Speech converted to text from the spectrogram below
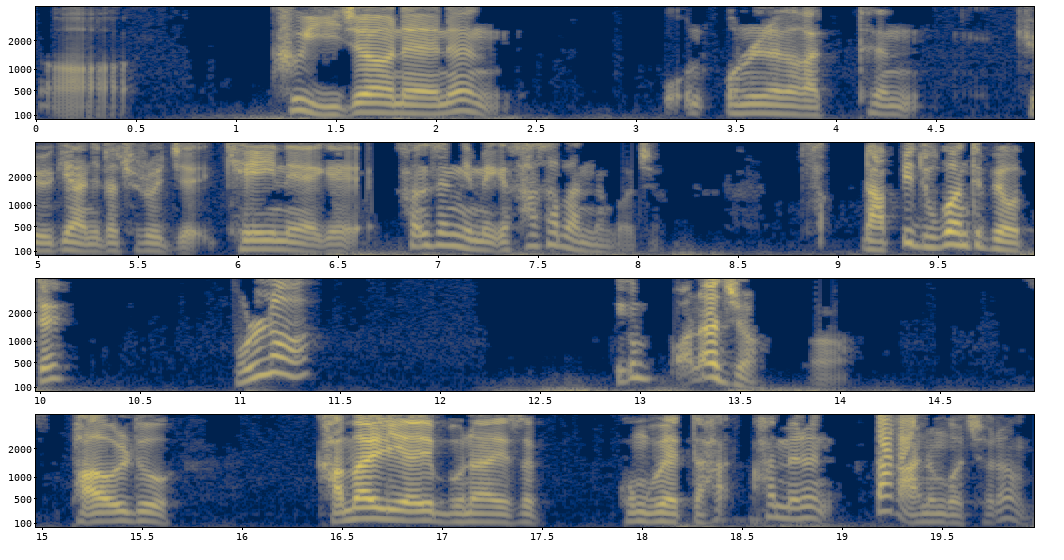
어, 그 이전에는 오- 오늘날 같은 교육이 아니라 주로 이제 개인에게 선생님에게 사사받는 거죠. 사- 랍비 누구한테 배웠대? 몰라. 이건 뻔하죠. 어. 바울도 가말리엘의 문화에서 공부했다 하- 하면은 딱 아는 것처럼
